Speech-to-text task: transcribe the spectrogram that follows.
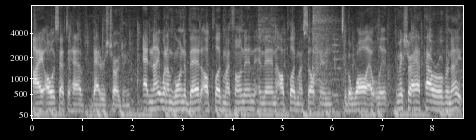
I always have to have batteries charging. At night when I'm going to bed, I'll plug my phone in and then I'll plug myself in to the wall outlet to make sure I have power overnight.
